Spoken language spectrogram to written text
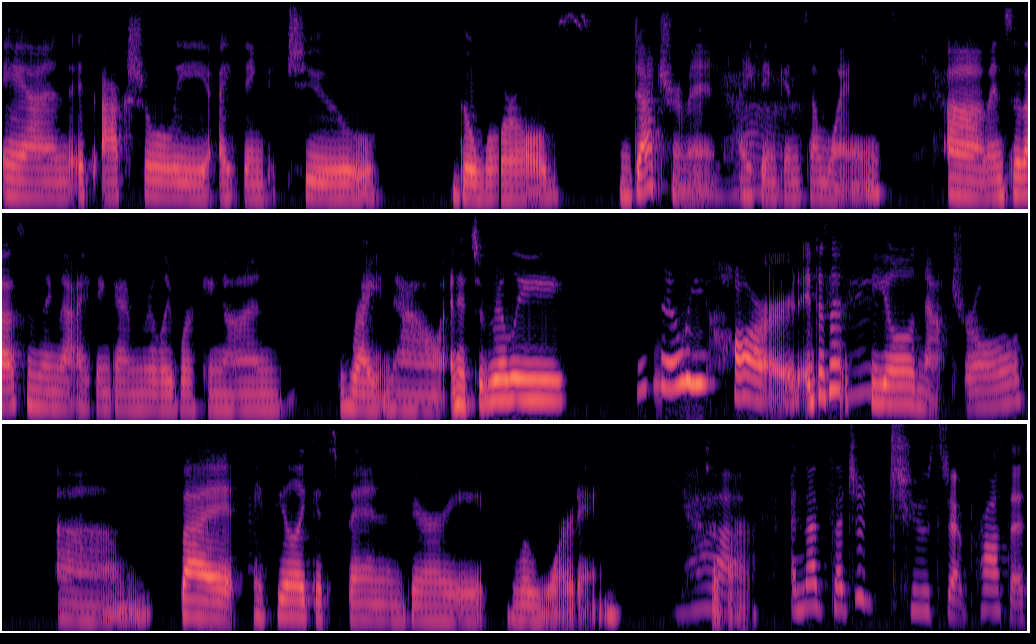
and it's actually, I think, to the world's detriment, yeah. I think, in some ways. Um, and so that's something that I think I'm really working on right now. And it's really, really hard. It doesn't it feel natural, um, but I feel like it's been very rewarding. Yeah. So and that's such a two step process,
